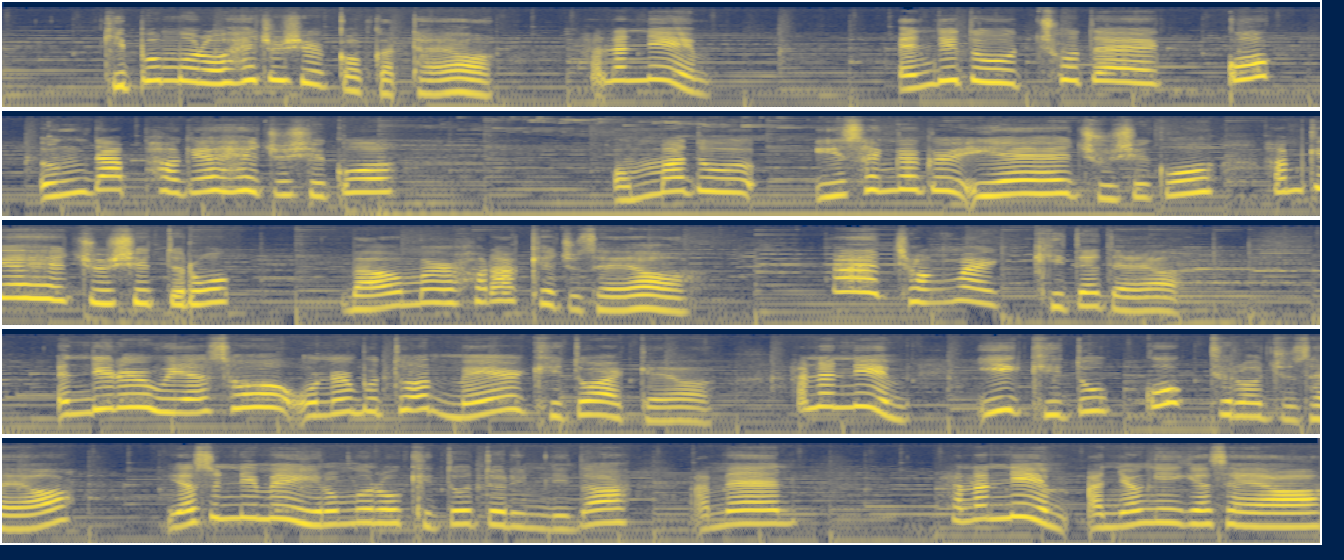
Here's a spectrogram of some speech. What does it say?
기쁨으로 해주실 것 같아요. 하나님, 앤디도 초대 꼭 응답하게 해주시고 엄마도 이 생각을 이해해 주시고 함께 해 주시도록 마음을 허락해 주세요. 아, 정말 기대돼요. 앤디를 위해서 오늘부터 매일 기도할게요. 하나님, 이 기도 꼭 들어주세요. 예수님의 이름으로 기도드립니다. 아멘. 하나님, 안녕히 계세요.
